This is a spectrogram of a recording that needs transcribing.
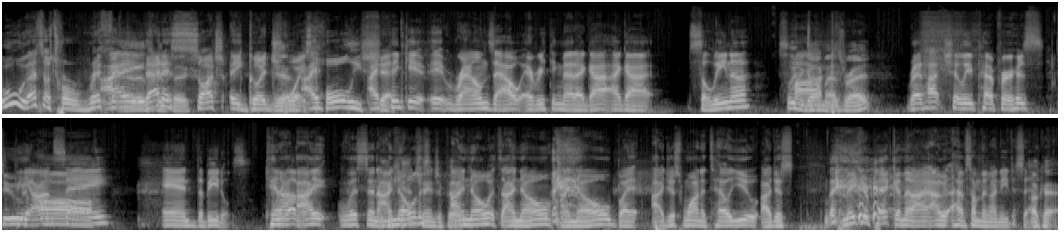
Ooh, that's a terrific. I- that That is is pick. such a good Yeah. choice. I- Holy shit! I think it, it rounds out everything that I got. I got Selena, Selena Pac, Gomez, right? Red Hot Chili Peppers, Dude, Beyonce, oh. and the Beatles. Can I? love. I, listen. I know can't this. change a pick. I know it's. I know. I know. but I just want to tell you. I just make your pick, and then I, I have something I need to say. Okay.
